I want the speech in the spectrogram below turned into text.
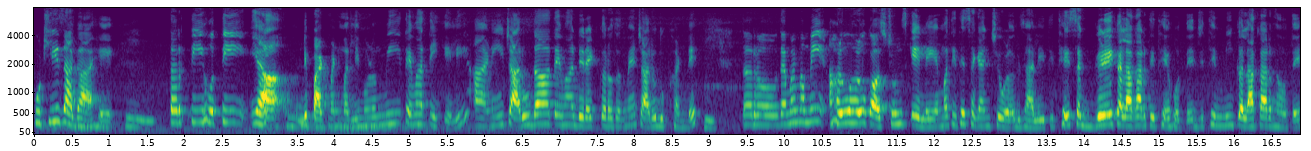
कुठली जागा आहे. तर ती होती या डिपार्टमेंट मधली. म्हणून मी तेव्हा ती केली. आणि चारुदा तेव्हा डिरेक्ट करत होते म्हणजे चारू दुखंडे. तर त्यामुळे मग मी हळूहळू कॉस्ट्युम्स केले. मग तिथे सगळ्यांची ओळख झाली. तिथे सगळे कलाकार तिथे होते जिथे मी कलाकार नव्हते.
